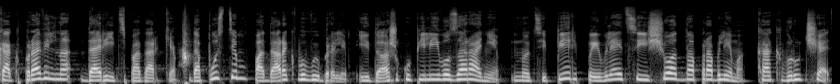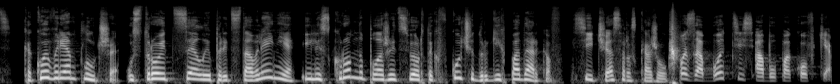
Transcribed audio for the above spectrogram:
Как правильно дарить подарки? Допустим, подарок вы выбрали и даже купили его заранее, но теперь появляется еще одна проблема – как вручать? Какой вариант лучше? Устроить целые представления или скромно положить сверток в кучу других подарков? Сейчас расскажу. Позаботьтесь об упаковке.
